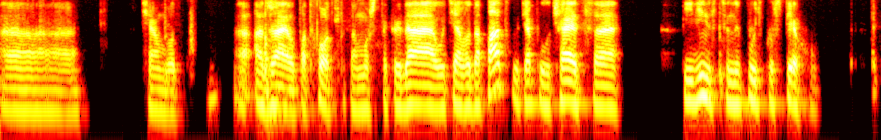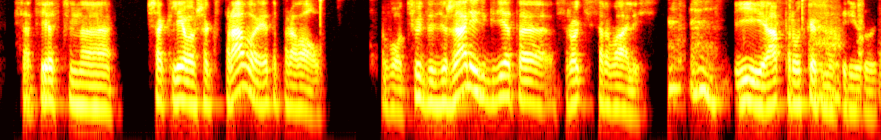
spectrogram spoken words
э, чем вот agile подход. Потому что когда у тебя водопад, у тебя получается единственный путь к успеху. Соответственно, шаг влево, шаг вправо – это провал. Вот, чуть задержались где-то, сроки сорвались. И автор вот к этому оперирует.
